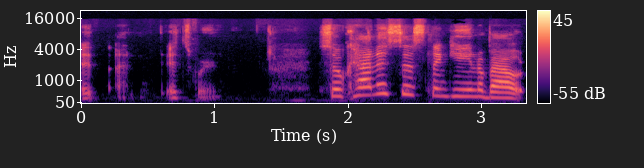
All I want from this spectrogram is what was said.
it, it's weird. So Katniss is thinking about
